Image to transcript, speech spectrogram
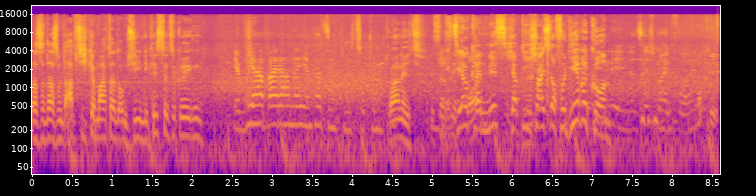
dass er das mit Absicht gemacht hat, um sie in die Kiste zu kriegen. Ja, wir beide haben da jedenfalls nichts zu tun. Gar nichts. Erzähl doch keinen Mist. Ich habe die Scheiße doch von dir bekommen. Das ist nicht mein Freund.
